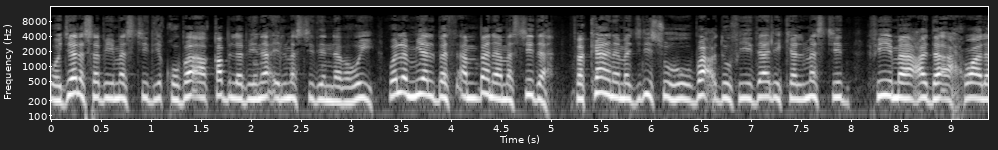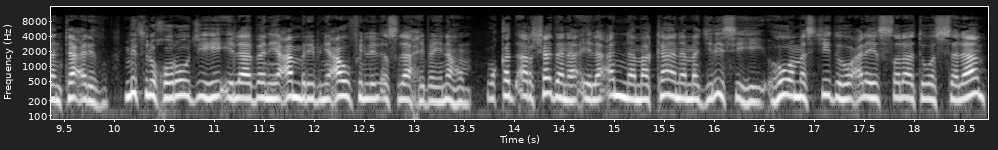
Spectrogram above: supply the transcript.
وجلس بمسجد قباء قبل بناء المسجد النبوي ولم يلبث أن بنى مسجده. فكان مجلسه بعد في ذلك المسجد فيما عدا أحوالا تعرض مثل خروجه إلى بني عمرو بن عوف للإصلاح بينهم. وقد أرشدنا إلى أن مكان مجلسه هو مسجده عليه الصلاة والسلام.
